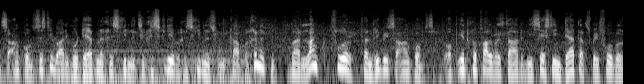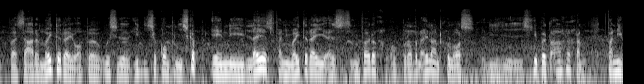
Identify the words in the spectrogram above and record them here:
se aankoms. Dis nie waar die moderne geskiedenis, die geskrewe geskiedenis van die Kaap begin het nie, maar lank voor van Riebeeck se aankoms. Op 'n geval was daar in die 1630s byvoorbeeld was daar 'n muitery op 'n Oos-Indiese kompanie skip en die leiers van die muitery is eenvoudig op Robben Eiland gelos. Die skip het aangegaan. Van die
